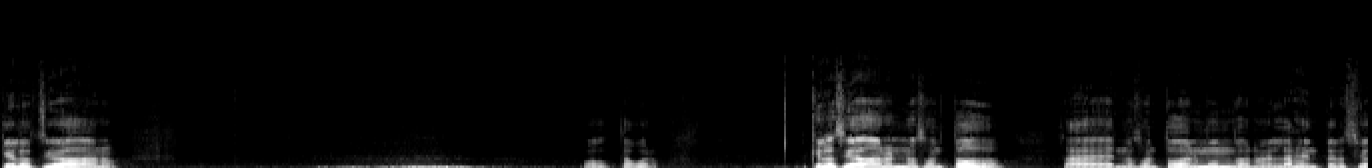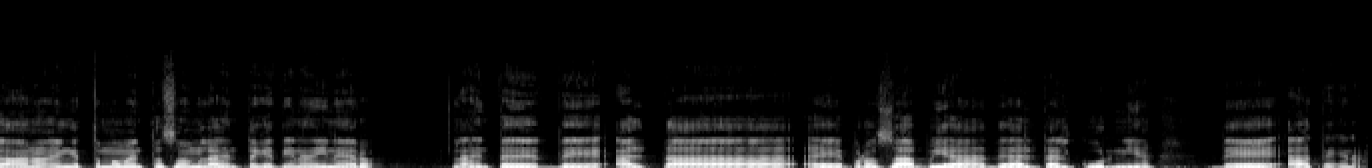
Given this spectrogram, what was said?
que los ciudadanos, wow, está bueno, que los ciudadanos no son todos, o sea, no son todo el mundo, no es la gente, los ciudadanos en estos momentos son la gente que tiene dinero, la gente de, alta eh, prosapia, de alta alcurnia de Atenas.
